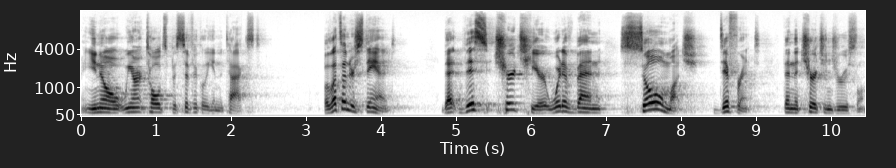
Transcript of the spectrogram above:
You know, we aren't told specifically in the text, but let's understand that this church here would have been so much different than the church in Jerusalem.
